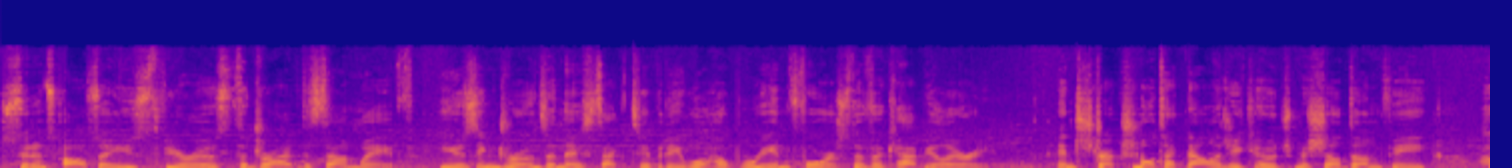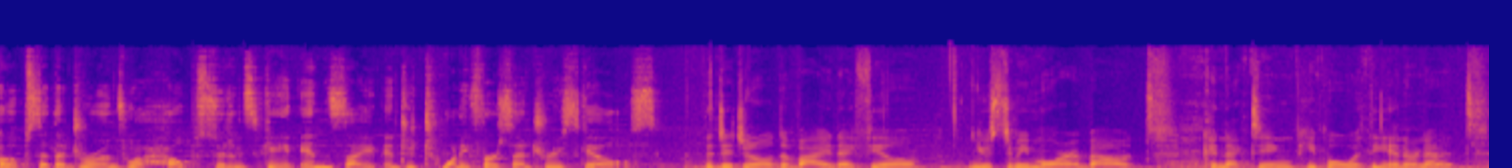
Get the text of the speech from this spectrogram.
Students also use Spheros to drive the sound wave. Using drones in this activity will help reinforce the vocabulary. Instructional technology coach Michelle Dunphy hopes that the drones will help students gain insight into 21st century skills. The digital divide, I feel, used to be more about connecting people with the internet.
